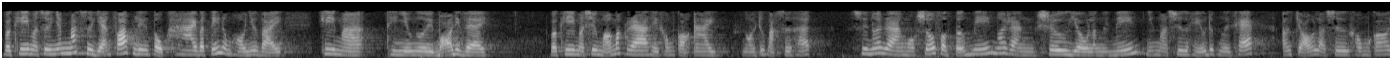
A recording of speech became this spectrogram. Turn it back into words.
Và khi mà sư nhắm mắt sư giảng pháp liên tục hai ba tiếng đồng hồ như vậy, khi mà thì nhiều người bỏ đi về. Và khi mà sư mở mắt ra thì không còn ai ngồi trước mặt sư hết. Sư nói rằng một số Phật tử Miến nói rằng sư dù là người Miến nhưng mà sư hiểu được người khác. Ở chỗ là sư không có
